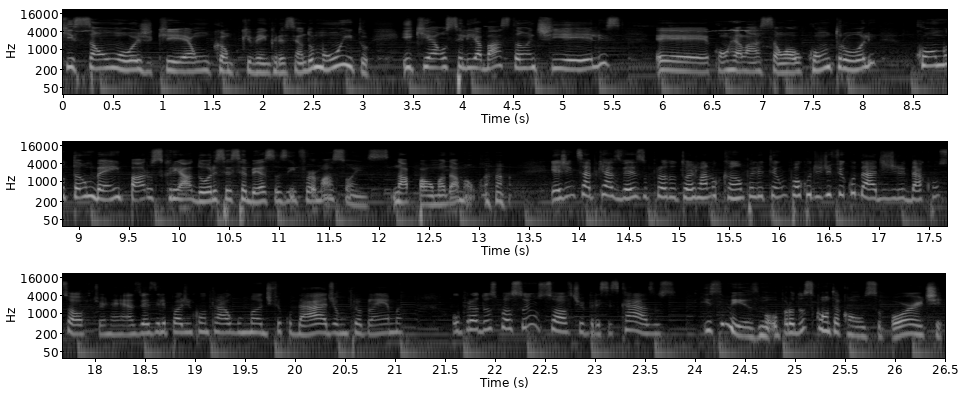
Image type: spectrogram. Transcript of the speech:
que são hoje, que é um campo que vem crescendo muito e que auxilia bastante eles é, com relação ao controle, como também para os criadores receber essas informações na palma da mão. E a gente sabe que às vezes o produtor lá no campo ele tem um pouco de dificuldade de lidar com o software, né? Às vezes ele pode encontrar alguma dificuldade, algum problema. O Produz possui um software para esses casos? Isso mesmo. O Produz conta com um suporte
